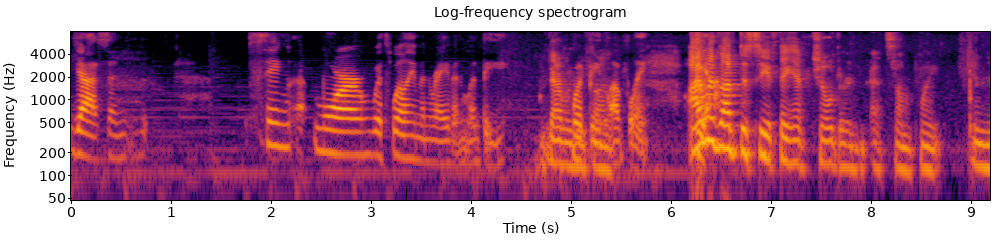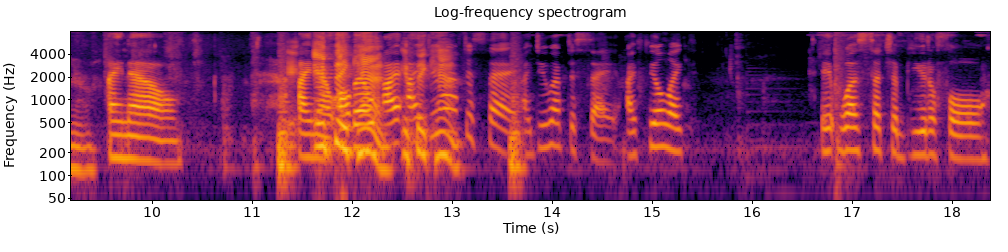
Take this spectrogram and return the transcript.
yes, and seeing more with William and Raven would be that would, would be, be lovely. I yeah. would love to see if they have children at some point in there. I know. I know. If they Although can. I, if I they do can. have to say, I do have to say, I feel like it was such a beautiful,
